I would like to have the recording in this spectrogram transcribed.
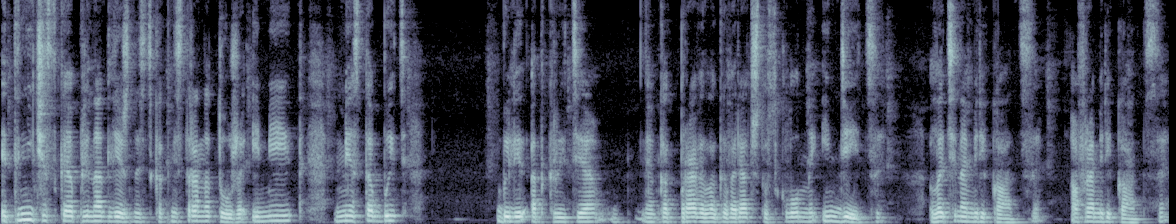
этническая принадлежность, как ни странно, тоже имеет место быть. были открытия, э, как правило, говорят, что склонны индейцы, латиноамериканцы, афроамериканцы.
